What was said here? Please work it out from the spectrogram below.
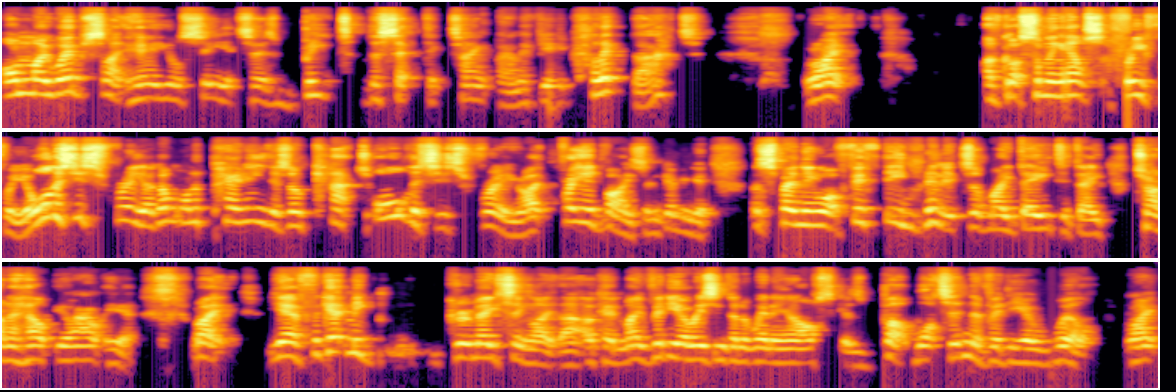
On my website here you'll see it says beat the septic tank ban. If you click that right I've got something else free for you. All this is free. I don't want a penny. There's no catch. All this is free, right? Free advice I'm giving you. I'm spending what 15 minutes of my day today trying to help you out here, right? Yeah, forget me grimacing like that. Okay, my video isn't going to win any Oscars, but what's in the video will, right?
